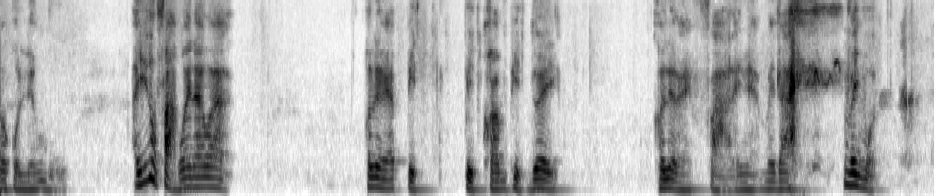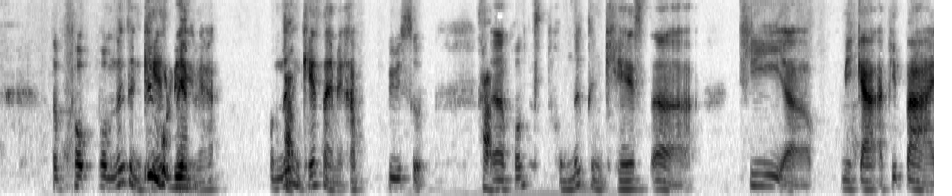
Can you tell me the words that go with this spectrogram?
ก็คนเลี้ยงหมู อันนี้ต้องฝากไว้นะว่าเขาเรียกปิด ปิดความผิดด้วยเขาเรียกอะไรฝ่าอะไรเนี่ย ไม่ได้ ไม่หมดแต่ผมผมนึกถึงเคนี่สบทเรียนไหนไหมครับผมนึกถึงเคสไหนไหมครับพี่วิสุทธ์ครับเออผมผมนึกถึงเคสเอ่อที่เอ่อมีการอภิปราย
